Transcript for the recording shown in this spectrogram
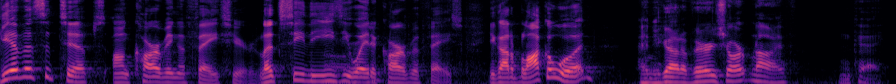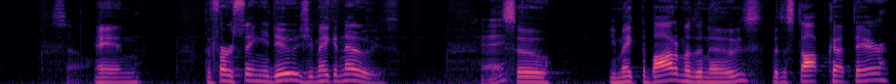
give us the tips on carving a face here. Let's see the easy way to carve a face. You got a block of wood. And you got a very sharp knife. Okay. So. And the first thing you do is you make a nose. Okay. So you make the bottom of the nose with a stop cut there,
